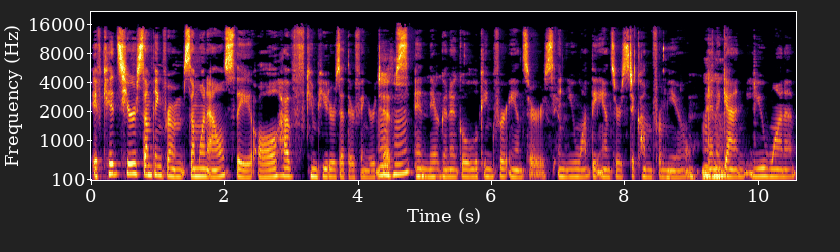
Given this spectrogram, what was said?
if kids hear something from someone else, they all have computers at their fingertips Mhm. and they're going to go looking for answers and you want the answers to come from you. Mhm. And again, you want to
